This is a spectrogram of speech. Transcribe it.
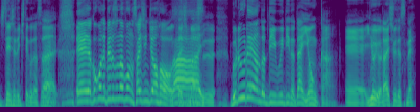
自転車で来てください、はい。えーここで「ペルソナ4」の最新情報をお伝えします。ブルーレイ &DVD の第4巻、えーいよいよ来週ですね。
